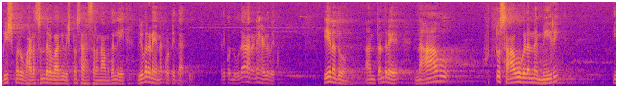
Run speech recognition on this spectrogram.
ಭೀಷ್ಮರು ಬಹಳ ಸುಂದರವಾಗಿ ವಿಷ್ಣು ಸಹಸ್ರನಾಮದಲ್ಲಿ ವಿವರಣೆಯನ್ನು ಕೊಟ್ಟಿದ್ದಾರೆ. ಅದಕ್ಕೊಂದು ಉದಾಹರಣೆ ಹೇಳಬೇಕು. ಏನದು ಅಂತಂದರೆ ನಾವು ಹುಟ್ಟು ಸಾವುಗಳನ್ನು ಮೀರಿ ಈ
